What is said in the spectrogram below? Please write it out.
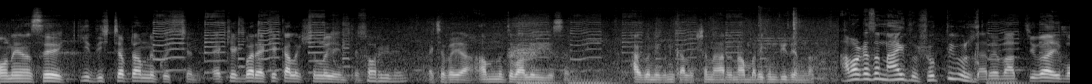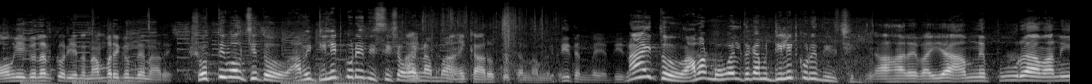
মনে আছে কি ডিস্টার্বটা আপনি করছেন? এক একবার এক এক কালেকশন লই আনতেন সরি রে। আচ্ছা ভাইয়া আপনি তো ভালোই গেছেন। আগুন এগুন কালেকশন আর নাম্বার এগুন দিয়ে দেন না। আমার কাছে নাই তো সত্যি বল আরে বাচ্চি ভাই বং এগুন আর করিয়ে না নাম্বার এগুন দেন আরে। সত্যি বলছি তো আমি ডিলিট করে দিচ্ছি সবার নাম্বার আমি কারও কইতাম নাম দিতেন ভাইয়া দিতেন। নাই তো আমার মোবাইল থেকে আমি ডিলিট করে দিয়েছি। আহারে ভাইয়া আপনি পুরা মানে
